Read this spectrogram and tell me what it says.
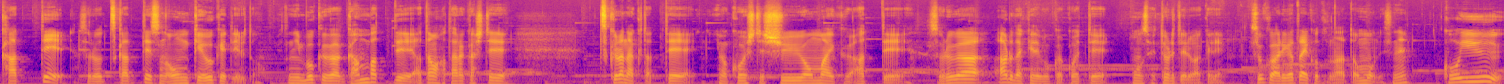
買ってそれを使ってその恩恵を受けていると。別に僕が頑張って頭働かして作らなくたって今こうして集音マイクがあってそれがあるだけで僕はこうやって音声取れてるわけですごくありがたいことだなと思うんですね。こういう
